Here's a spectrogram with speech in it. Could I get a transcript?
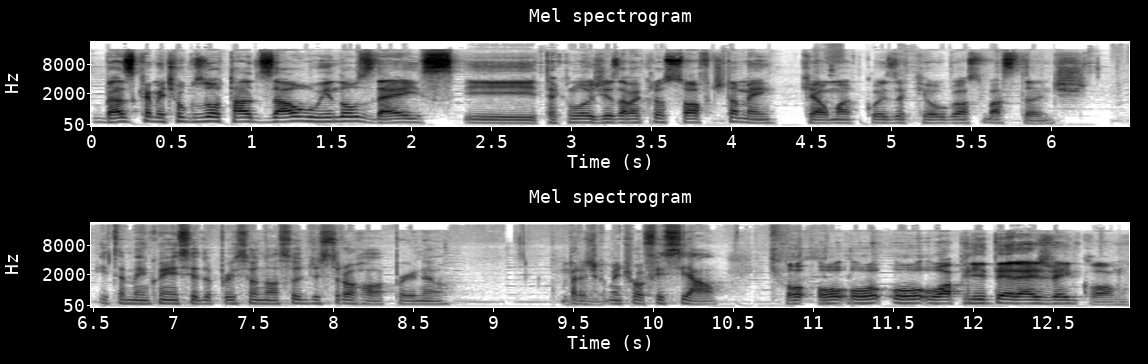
basicamente alguns voltados ao Windows 10 e tecnologias da Microsoft também, que é uma coisa que eu gosto bastante. E também conhecido por ser o nosso distro hopper, né? Praticamente o oficial. O, o, o, o apelido herege vem como?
